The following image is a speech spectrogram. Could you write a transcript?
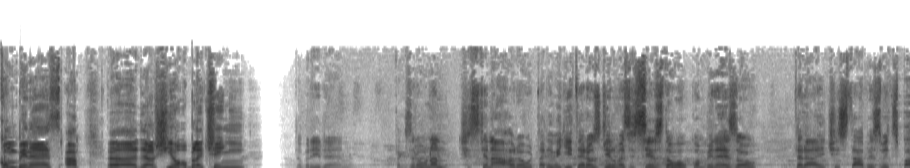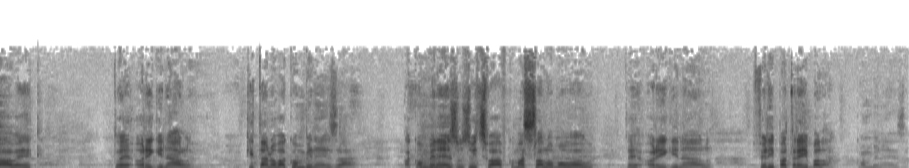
kombinéz a eh, dalšího oblečení. Dobrý den. Tak zrovna čistě náhodou tady vidíte rozdíl mezi sjezdovou kombinézou, která je čistá bez vycpávek, to je originál Kitanova kombinéza a kombinézu s vycvávkou a slalomovou, to je originál Filipa Trejbala kombinéza.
